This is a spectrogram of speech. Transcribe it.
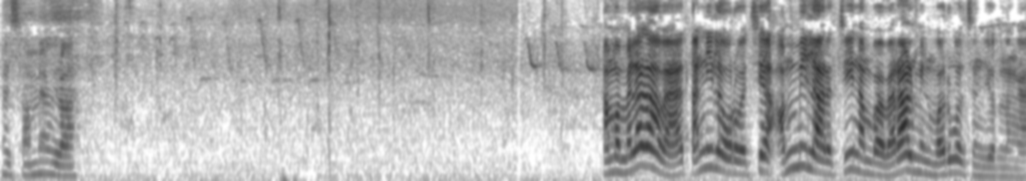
அது செம்மையாகுதுடா நம்ம மிளகாவை தண்ணியில் ஊற வச்சு அம்மியில் அரைச்சி நம்ம விரால் மீன் வறுவல் செஞ்சுருந்தோங்க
